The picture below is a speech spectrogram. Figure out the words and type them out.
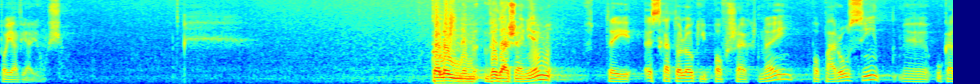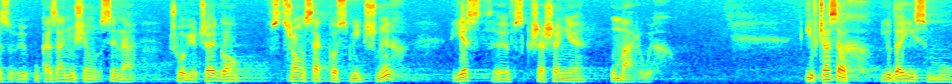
pojawiają się. Kolejnym wydarzeniem tej eschatologii powszechnej, po parusji, y, y, ukazaniu się Syna Człowieczego, wstrząsach kosmicznych jest y, wskrzeszenie umarłych. I w czasach judaizmu,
